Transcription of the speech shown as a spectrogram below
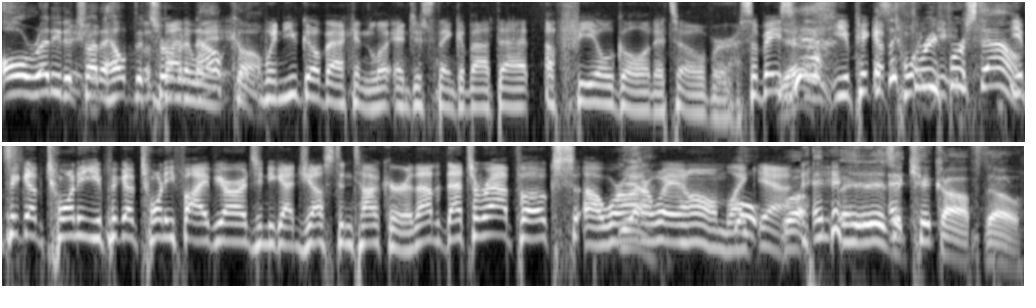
already to try to help By determine the an way, outcome. when you go back and look and just think about that, a field goal and it's over. So basically, Yeah. you pick It's up like twen- three you- first downs. You pick up twenty. You pick up twenty-five yards, and you got Justin Tucker. That that's a wrap, folks. Uh, we're on our way home. Like, Well, yeah. Well, it is a kickoff, though.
